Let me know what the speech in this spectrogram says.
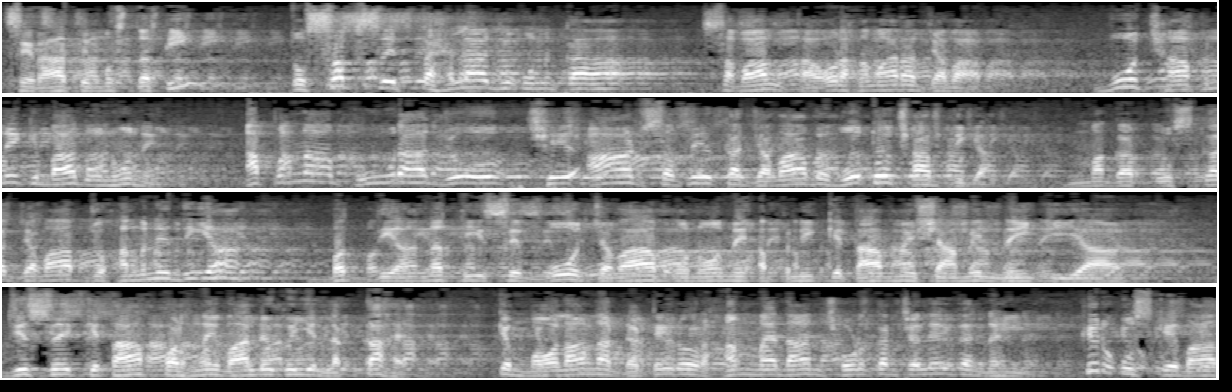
سرات مستقیم، تو سب سے پہلا جو ان کا سوال تھا اور ہمارا جواب۔ وہ چھاپنے کے بعد انہوں نے اپنا پورا جو چھ آٹھ صفحے کا جواب ہے وہ تو چھاپ دیا۔ مگر اس کا جواب جو ہم نے دیا بدیانتی سے وہ جواب انہوں نے اپنی کتاب میں شامل نہیں کیا۔ جس سے کتاب پڑھنے والے کو یہ لگتا ہے کہ مولانا ڈٹیر اور ہم میدان چھوڑ کر چلے گا نہیں۔ پھر اس کے بعد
